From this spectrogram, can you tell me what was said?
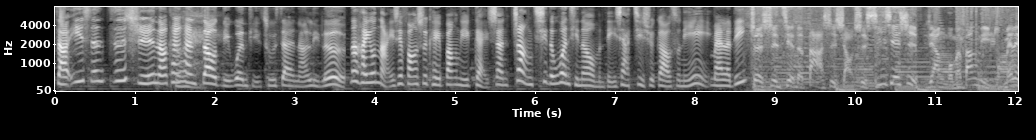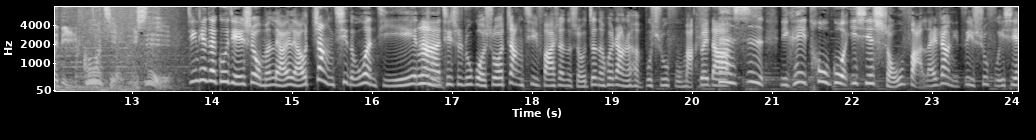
找医生咨询，然后看看到底问题出在哪里了。那还有哪一些方式可以帮你改善胀气的问题呢？我们等一下继续告诉你。Melody，这世界的大事小事新鲜事，让我们帮你 Melody 姑姐一事。今天在姑姐是我们聊一聊胀气的问题。嗯那其实如果说胀气发生的时候，真的会让人很不舒服嘛。对的，但是你可以透过一些手法来让你自己舒服一些。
